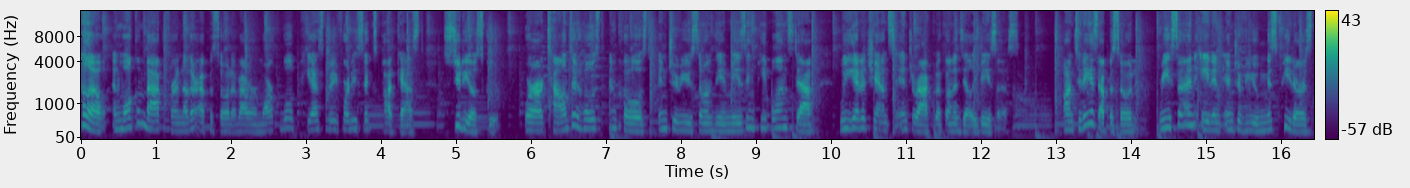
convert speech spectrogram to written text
Hello, and welcome back for another episode of our remarkable PS346 podcast, Studio Scoop, where our talented host and co host interview some of the amazing people and staff we get a chance to interact with on a daily basis. On today's episode, Rhesa and Aidan interview Miss Peters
